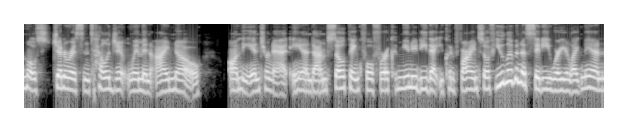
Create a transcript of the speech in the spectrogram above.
most generous intelligent women i know on the internet and i'm so thankful for a community that you can find. So if you live in a city where you're like man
